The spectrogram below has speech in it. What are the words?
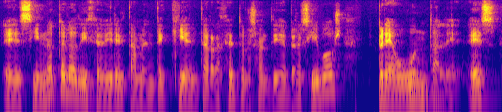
eh, si no te lo dice directamente quien te recete los antidepresivos, pregúntale. Es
